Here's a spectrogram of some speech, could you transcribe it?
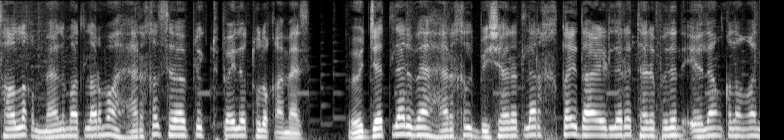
soliq ma'lumotlarmi har xil sabablik tufayli to'liq emas hujjatlar va har xil bishoratlar xitoy doiralari tarafidan e'lon qilingan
